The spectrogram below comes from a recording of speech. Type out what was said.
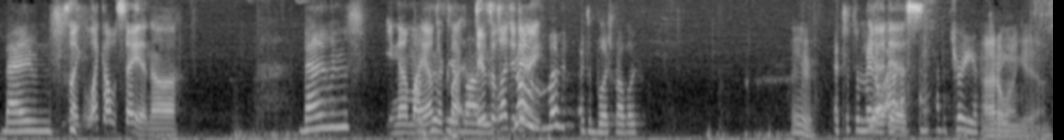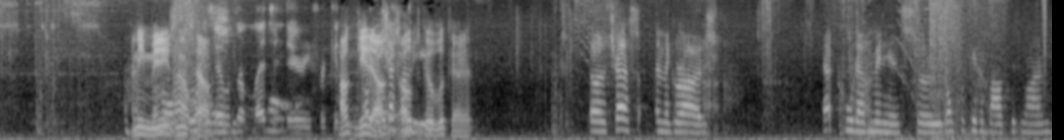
bones. It's like, like I was saying, uh, bones. you know, my Oh, other good for your class. There's a legendary. No, it's a bush probably. Where? It's at the middle. it I- is. I, I, up a tree. Up a I don't want to get them. I need minis Oh, in this house. there was a legendary freaking. I'll get it. I'll I'll, I'll go look at it. Oh, the chest in the garage. That could have minis, so don't forget about it, man.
